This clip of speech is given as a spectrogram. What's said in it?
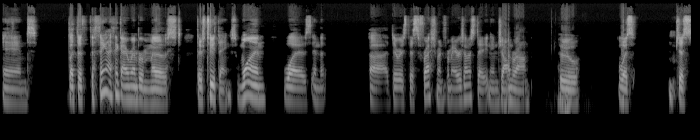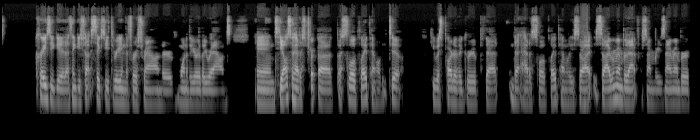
and but the the thing I think I remember most, there's two things. One was in the uh, there was this freshman from Arizona State named Jon Rahm, who was just crazy good. I think he shot 63 in the first round or one of the early rounds, and he also had a uh, a slow play penalty too. He was part of a group that that had a slow play penalty. So I so I remember that for some reason. I remember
